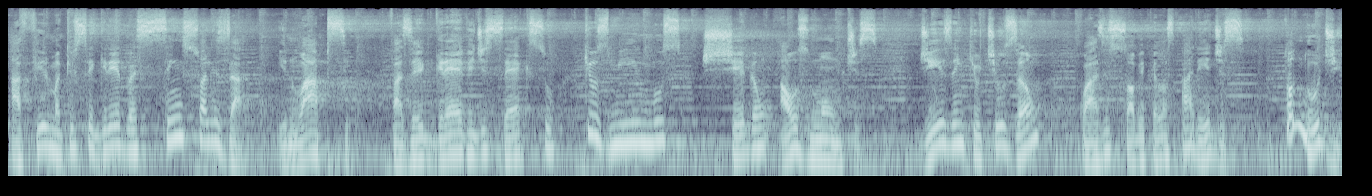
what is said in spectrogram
afirma que o segredo é sensualizar e, no ápice, fazer greve de sexo que os mimos chegam aos montes. Dizem que o tiozão quase sobe pelas paredes. Tô nude.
